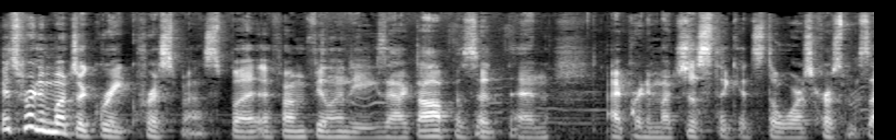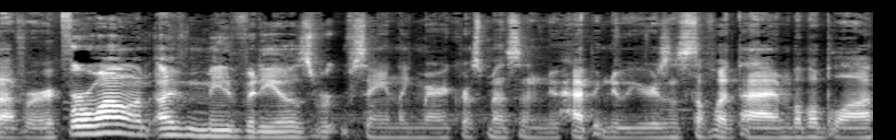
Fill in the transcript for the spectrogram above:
it's pretty much a great Christmas. But if I'm feeling the exact opposite, then I pretty much just think it's the worst Christmas ever. For a while, I've made videos saying like Merry Christmas and Happy New Year's and stuff like that and blah blah blah.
